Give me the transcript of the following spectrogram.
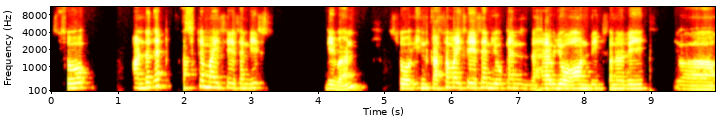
So under that, customization is given. So in customization, you can have your own dictionary. Uh,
